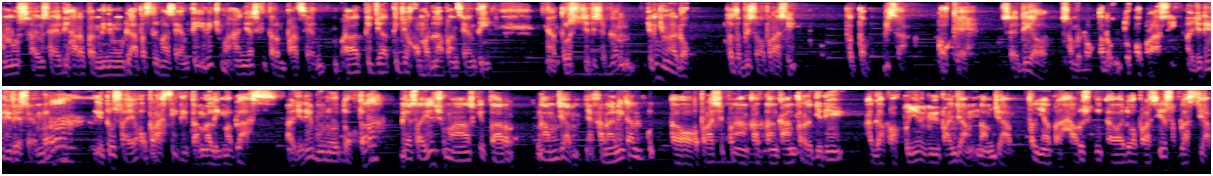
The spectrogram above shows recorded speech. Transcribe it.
anus yang saya diharapkan minimum di atas 5 cm, ini cuma hanya sekitar 4 cm, uh, 3,8 cm. Nah, terus jadi saya bilang, jadi gimana dok? Tetap bisa operasi? Tetap bisa. Oke. Okay saya deal sama dokter untuk operasi. Nah, jadi di Desember itu saya operasi di tanggal 15. Nah, jadi menurut dokter biasanya cuma sekitar 6 jam ya karena ini kan uh, operasi pengangkatan kanker jadi agak waktunya lebih panjang 6 jam. Ternyata harus uh, dioperasinya 11 jam.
